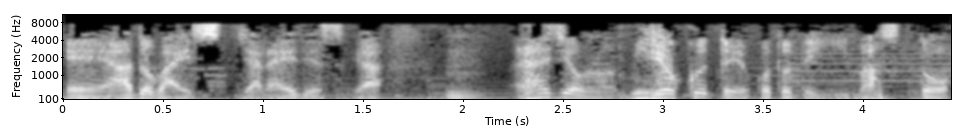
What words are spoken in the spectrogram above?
えー、アドバイスじゃないですが、うん、ラジオの魅力ということで言いますと、うん、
